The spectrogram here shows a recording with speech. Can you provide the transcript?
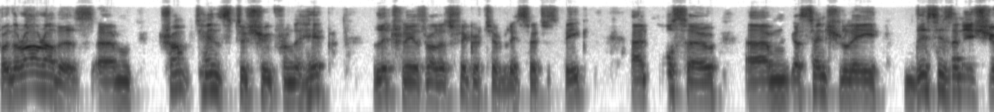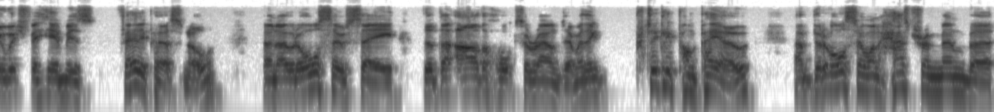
But there are others. Um, Trump tends to shoot from the hip, literally as well as figuratively, so to speak. And also, um, essentially, this is an issue which for him is fairly personal. And I would also say that there are the hawks around him. I think particularly Pompeo, um, but also one has to remember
